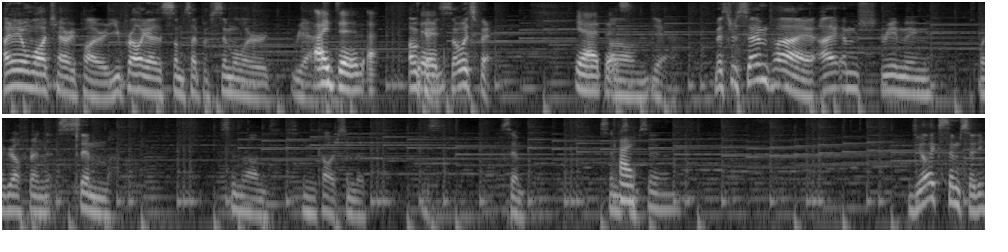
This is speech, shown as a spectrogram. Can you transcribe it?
I didn't watch Harry Potter, you probably had some type of similar reaction. I did. I Okay, did. so it's fair. Yeah, it is. Um, yeah, Mr. Senpai, I am streaming with my girlfriend Sim. Simran, you can call her Sim. though. Please. Sim. Sim. Hi. Sim. Sim. Do you like Sim City?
